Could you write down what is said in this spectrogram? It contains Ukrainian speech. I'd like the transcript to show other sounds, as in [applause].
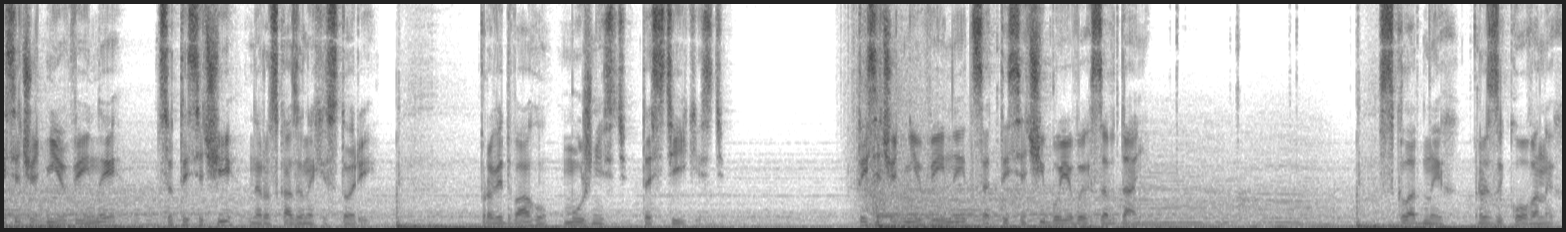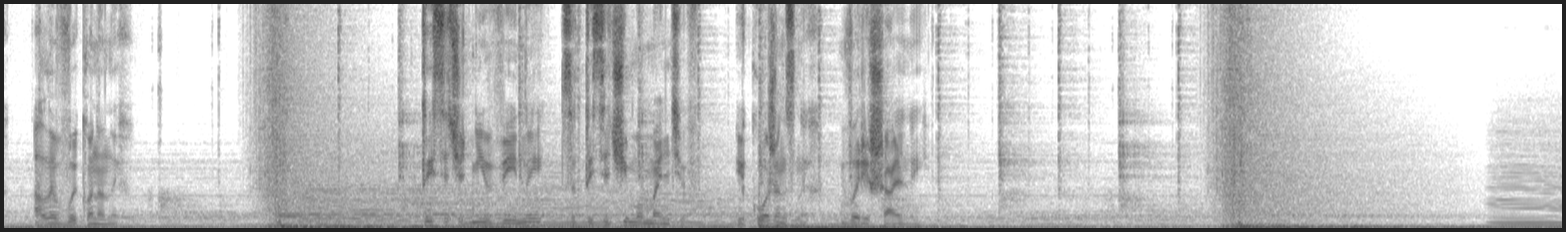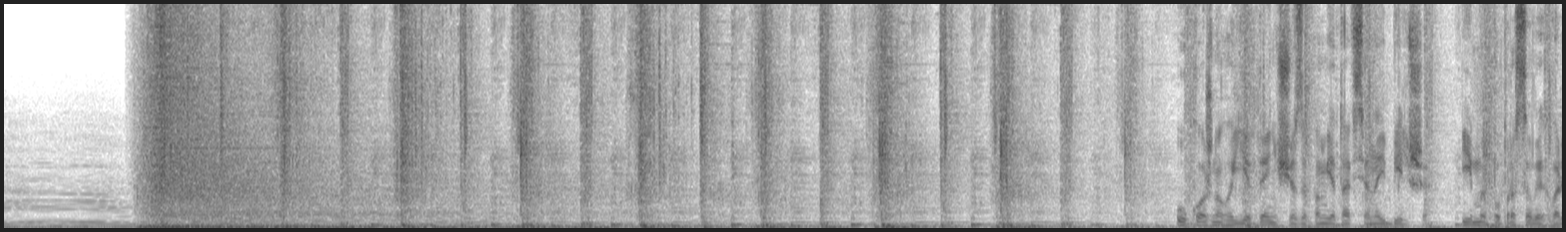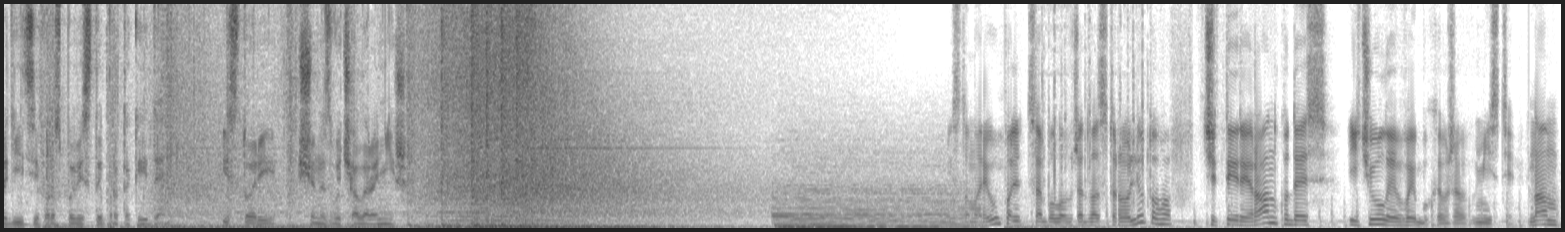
Тисяча днів війни це тисячі нерозказаних історій. Про відвагу, мужність та стійкість. Тисяча днів війни це тисячі бойових завдань. Складних, ризикованих, але виконаних. Тисяча днів війни це тисячі моментів, і кожен з них вирішальний. У кожного є день, що запам'ятався найбільше, і ми попросили гвардійців розповісти про такий день. Історії, що не звучали раніше. Місто Маріуполь, це було вже 22 лютого, 4 ранку десь, і чули вибухи вже в місті. Нам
